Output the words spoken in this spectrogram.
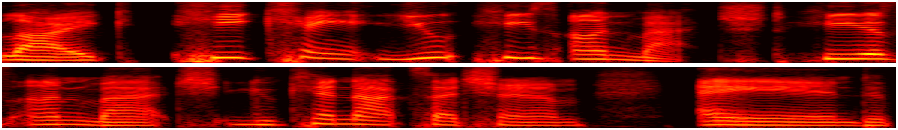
like he can't you he's unmatched. He is unmatched. You cannot touch him. And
